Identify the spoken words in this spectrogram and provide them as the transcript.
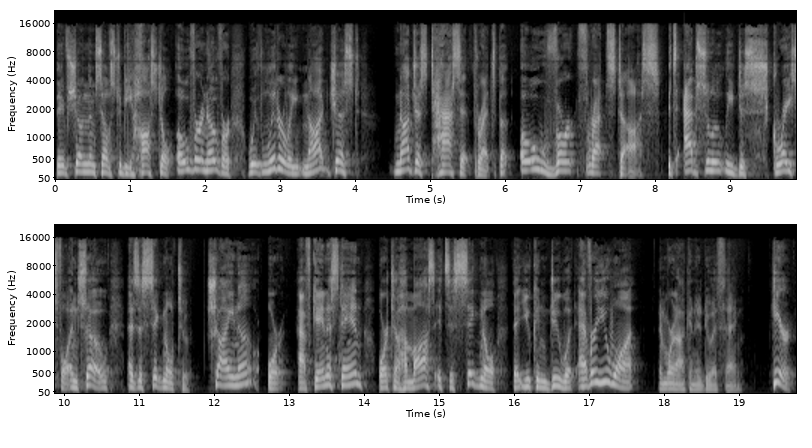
They've shown themselves to be hostile over and over with literally not just not just tacit threats, but overt threats to us. It's absolutely disgraceful. And so, as a signal to China or Afghanistan or to Hamas, it's a signal that you can do whatever you want and we're not going to do a thing. Here,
